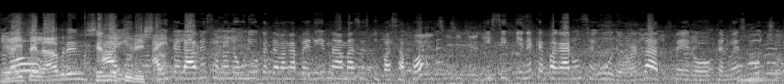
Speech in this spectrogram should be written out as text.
Y ahí te la abren siendo turista. Ahí te la abren, solo lo único que te van a pedir nada más es tu pasaporte y sí tienes que pagar un seguro, ¿verdad? Pero que no es mucho.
